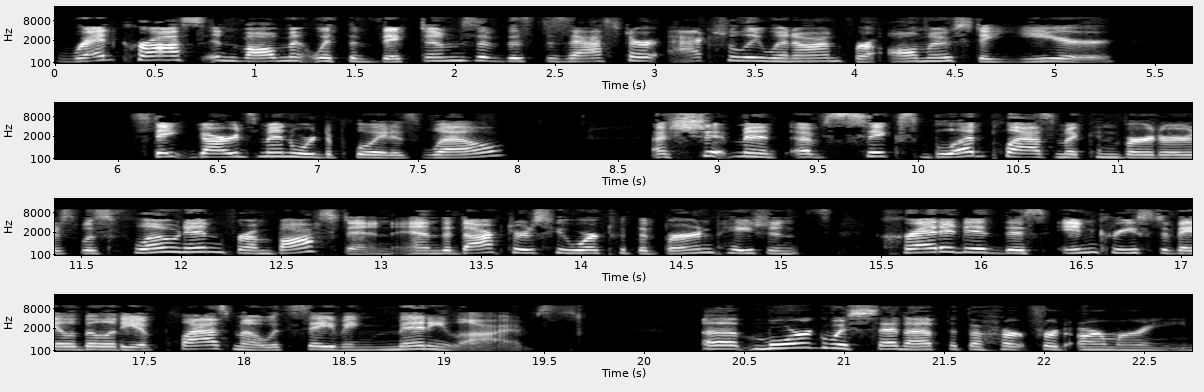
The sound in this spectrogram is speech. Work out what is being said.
Red Cross involvement with the victims of this disaster actually went on for almost a year. State guardsmen were deployed as well. A shipment of six blood plasma converters was flown in from Boston, and the doctors who worked with the burn patients credited this increased availability of plasma with saving many lives. A morgue was set up at the Hartford Armory,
